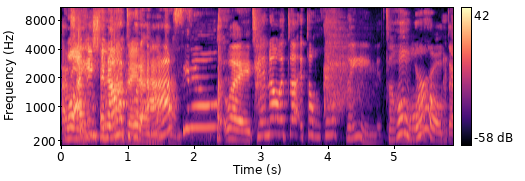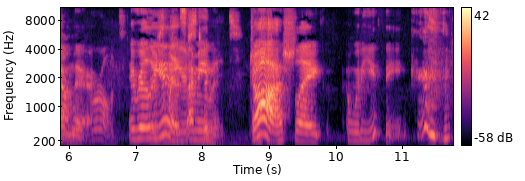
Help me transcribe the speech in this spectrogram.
I Well, I think she and now I have to go to have great on that ass, you know, like Yeah, no, it's a it's a whole thing. It's a, a whole world it's a down whole there. World. it really There's is. layers I to mean, it. Josh, like, what do you think?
